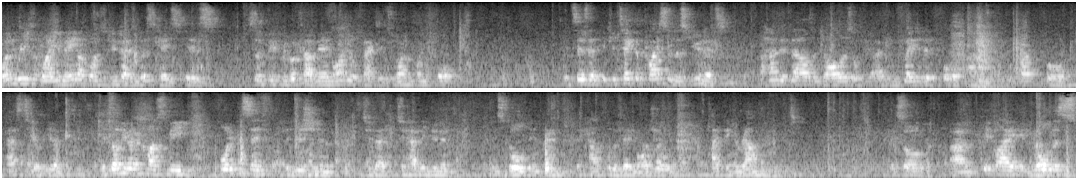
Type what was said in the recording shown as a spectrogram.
One reason why you may not want to do that in this case is simply if we look at our bare module factor, it's 1.4. It says that if you take the price of this unit, $100,000, or I've inflated it for, um, for capacity over here, it's only going to cost me 40% addition to that to have the unit installed in, and account for the bare module piping around the unit. Okay, so um, if I ignore this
